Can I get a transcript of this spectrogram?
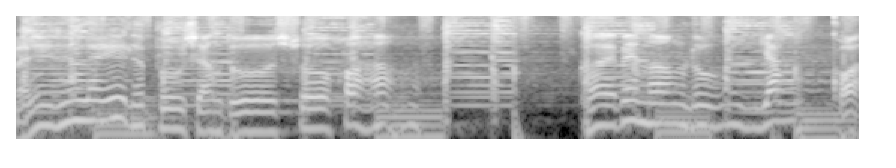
每天累得不想多说话，快被忙碌压垮。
